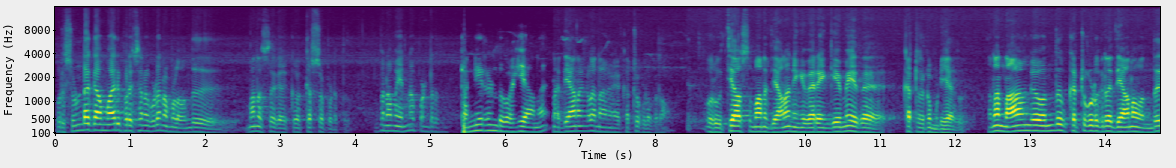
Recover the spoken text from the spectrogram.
ஒரு சுண்டக்காய் மாதிரி பிரச்சனை கூட நம்மளை வந்து மனசை க- கஷ்டப்படுத்துது. இப்போ நம்ம என்ன பண்ணுறது பன்னிரெண்டு வகையான தியானங்களை நாங்கள் கற்றுக் கொடுக்குறோம். ஒரு வித்தியாசமான தியானம் நீங்கள் வேறு எங்கேயுமே இதை கற்றுருக்க முடியாது. ஆனால் நாங்கள் வந்து கற்றுக் கொடுக்குற தியானம் வந்து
